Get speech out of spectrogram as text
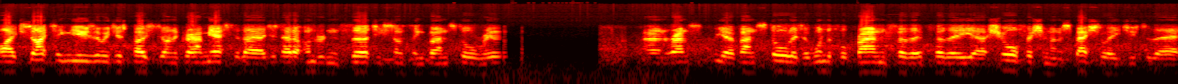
My exciting news that we just posted on the gram yesterday, I just had 130 something Van Staal reel and Van, you know, Van Staal is a wonderful brand for the for the uh, shore fishermen, especially due to their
